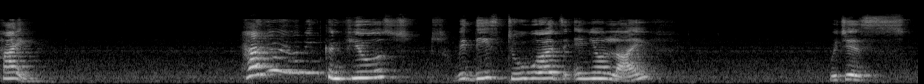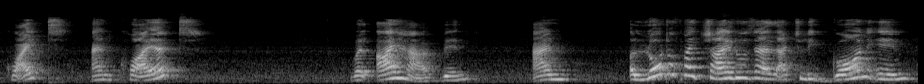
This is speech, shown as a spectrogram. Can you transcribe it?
Hi. Have you ever been confused with these two words in your life? Which is quite and quiet? Well, I have been, and a lot of my childhood has actually gone in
